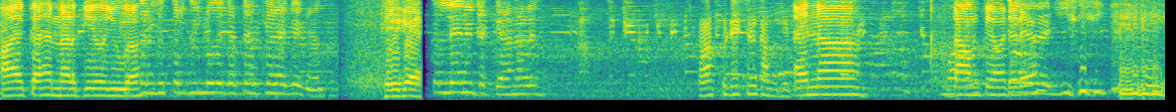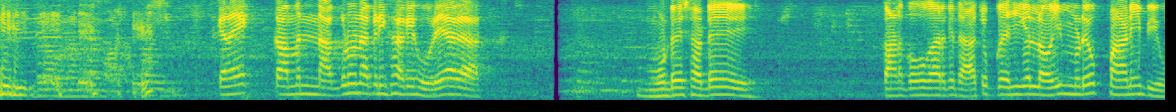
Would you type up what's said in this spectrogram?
ਆਏ ਕਹਿਣ ਨਾਲ ਕੀ ਹੋ ਜਾਊਗਾ? 70 ਕਿਲੋ ਦੇ ਗੱਟੇ ਉੱਤੇ ਰਹਿ ਕੇ ਗਏ ਠੀਕ ਹੈ। ਇਕੱਲੇ ਨੇ ਚੱਕਿਆ ਨਾਲੇ। ਕੰਪੀਟੀਸ਼ਨ ਕੰਮ ਕੀਤਾ। ਇੰਨਾ ਦਾਮ ਕਿਉਂ ਚੜਿਆ? ਕਹਿੰਦਾ ਇਹ ਕੰਮ ਨਾਗਣੋ ਨਾਗਣੀ ਖਾ ਕੇ ਹੋ ਰਿਹਾ ਮੁੰਡੇ ਸਾਡੇ ਕਣਕ ਹੋ ਕਰਕੇ ਦਾ ਚੁੱਕੇ ਸੀਗੇ। ਲਓ ਹੀ ਮੁੰਡਿਓ ਪਾਣੀ ਪੀਓ।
